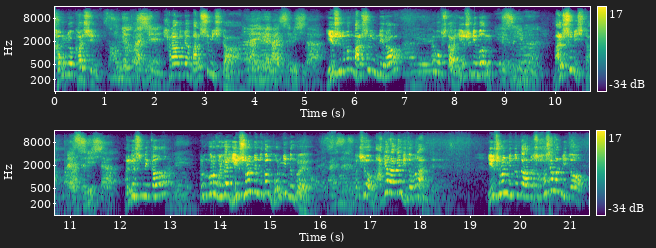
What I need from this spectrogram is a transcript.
성육하신 성육하신 하나님의 말씀이시다. 하나님의 말씀이시다 예수님은 말씀입니다. 해봅시다. 예수님은 예수님은 말씀이시다. 말씀이시다 알겠습니까? 그런 거로 우리가 예수를 믿는 건 뭘 믿는 거예요? 그렇죠. 막연하게 믿으면 안 돼. 예수를 믿는다 하면서 허상을 믿어.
